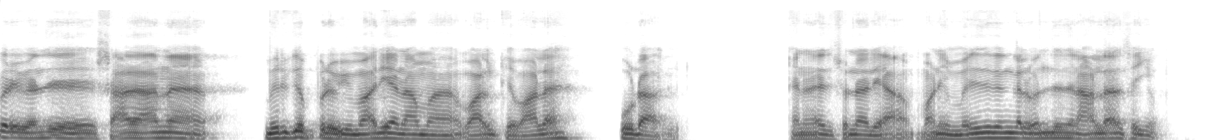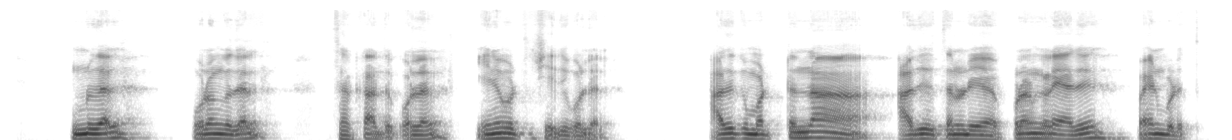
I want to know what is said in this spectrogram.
பிறவி வந்து சாதாரண மிருகப்பிறவி மாதிரியா நாம் வாழ்க்கை வாழக்கூடாது என்ன சொன்னார் இல்லையா? மணி மிருகங்கள் வந்து இந்த நாளில் தான் செய்யும். உண்ணுதல் உறங்குதல் தற்காத்து கொள்ளல் இனவர்த்தி செய்து கொள்ளல். அதுக்கு மட்டும்தான் அது தன்னுடைய புலன்களை அது பயன்படுத்தும்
